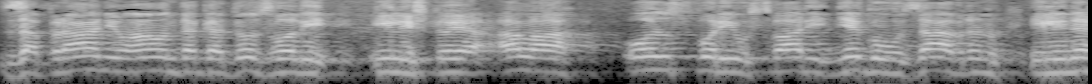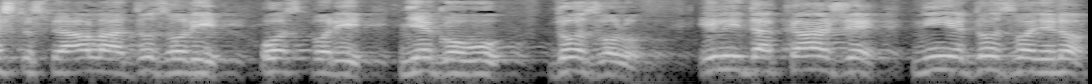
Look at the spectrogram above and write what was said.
zabranio, a on da ga dozvoli ili što je Allah ospori u stvari njegovu zabranu ili nešto što je Allah dozvoli ospori njegovu dozvolu. Ili da kaže nije dozvoljeno,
